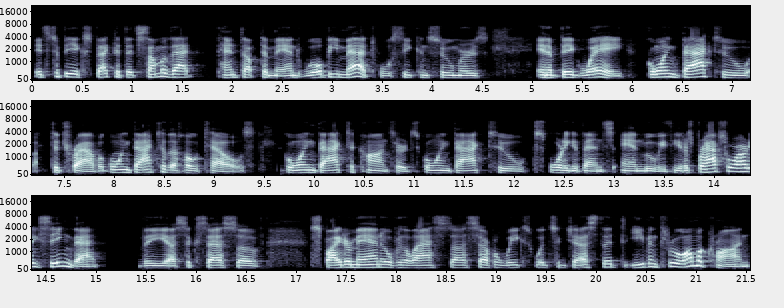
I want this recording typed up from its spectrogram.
it's to be expected that some of that pent up demand will be met. We'll see consumers in a big way going back to to travel going back to the hotels going back to concerts going back to sporting events and movie theaters perhaps we're already seeing that the uh, success of Spider-Man over the last uh, several weeks would suggest that even through Omicron,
